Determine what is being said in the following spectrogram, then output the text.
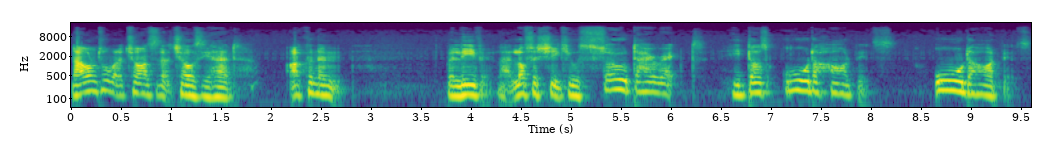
Now I want to talk about the chances that Chelsea had. I couldn't believe it. Like Loftus Cheek, he was so direct. He does all the hard bits all the hard bits.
